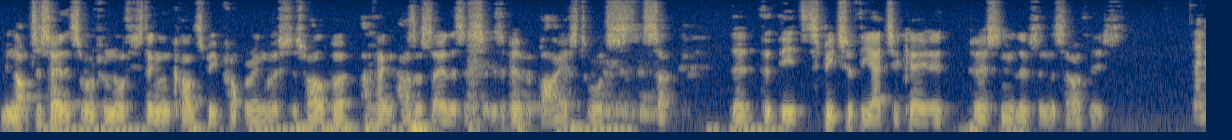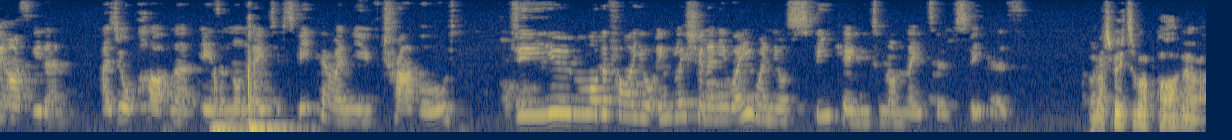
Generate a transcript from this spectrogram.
not to say that someone from North East England can't speak proper English as well, but I think, as I say, this is, is a bit of a bias towards the, the the speech of the educated person who lives in the southeast. Let me ask you then, as your partner is a non native speaker and you've travelled, do you modify your English in any way when you're speaking to non native speakers? when I speak to my partner,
